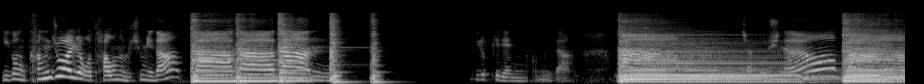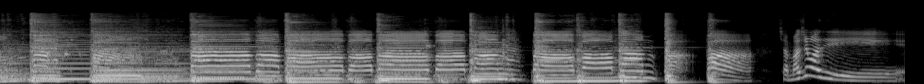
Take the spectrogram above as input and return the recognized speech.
이건 강조하려고 다운으로 칩니다. 다다단. 이렇게 되는 겁니다. 빵. 자 보시나요? 빵, 빵, 빵. 빠바바바바바밤, 빠바밤, 빠바. 자 마지막이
